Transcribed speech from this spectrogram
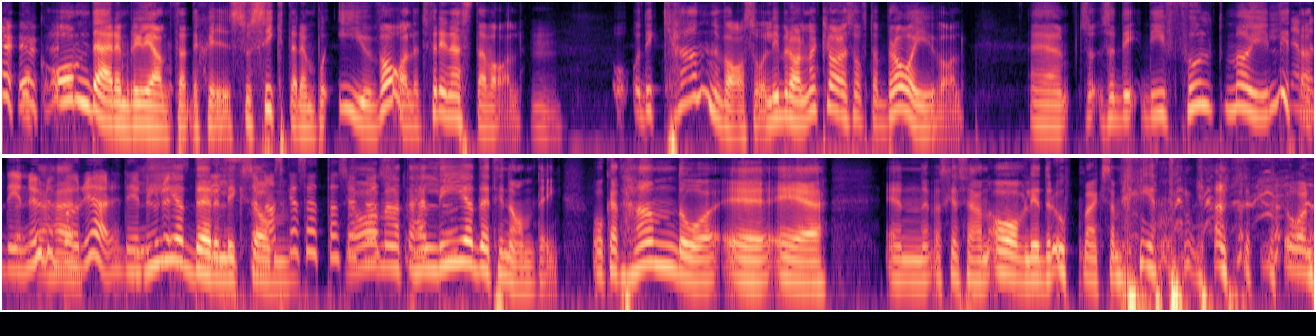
Och om det är en briljant strategi så siktar den på EU-valet, för det är nästa val. Mm. Och och det kan vara så, Liberalerna klarar sig ofta bra i EU-val. Eh, Så, så det, det är fullt möjligt Ja, men att det är nu det, här börjar. Det är nu leder det, liksom- ska sättas i Ja, höst, men att det här leder till någonting. Och att han då eh, är en, vad ska jag säga, han avleder uppmärksamheten kanske från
